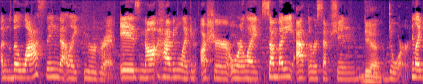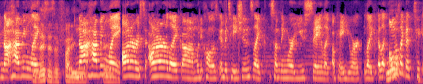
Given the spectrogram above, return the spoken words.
Uh, the last thing that like we regret is not having like an usher or like somebody at the reception Yeah, door and like not having like this is a funny. not having thing. like on our on our like um what do you call those invitations like something where you say like okay you are like like Well, almost like a ticket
